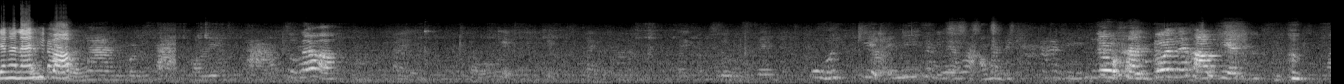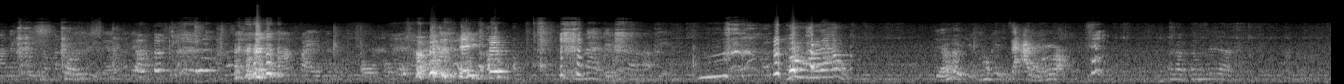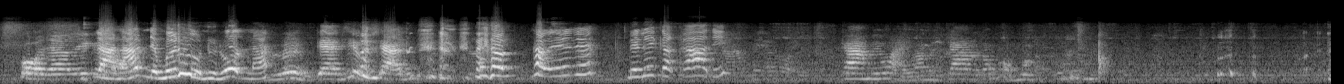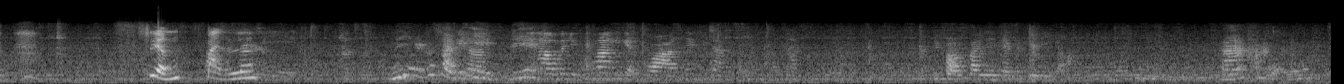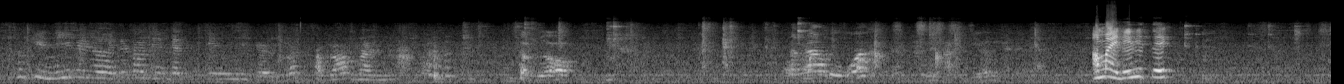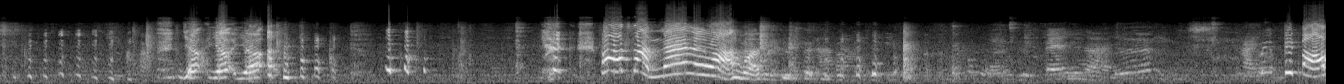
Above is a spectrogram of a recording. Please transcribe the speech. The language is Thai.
ยังไงนะพี่ป๊อปเหมือนงานบริษัทเขาเลี้ยงสาวสุกแล้วเหรอสูงเส้นอุ้ยเกลียดไอ้นี่จังเลยว่ะเอามันไปฆ่าดีดูหันก้นในเขาเขียนมันยังคุยกับมันไม่อยู่แล้วเดี๋ยวน้ำไปมันโตเขาบอกน่าเดี๋ยวไม่ทำเองพอแล้ว เดี๋ยวเขาไปจ่ายมึงหรอกเราต้องเลือก พอแล้วเลยอย่านะ เดี๋ยวมือถือหนูหล่นนะเรื่องแกเที่ยวฉันไหนทำทำอันนี้ดิเดลี่กากาดิน้ำไม่อร่อยกล้าไม่ไหวว่ามันกล้ามันต้องของมึงเสียงปั่นเลยนี่ไงก็ใส่ไปอีกดิไม่เอามันอยู่ข้างๆนี่แกะควานให้พี่จันพี่ป๊อปไปเลยแกจะกินอีกเหรอฮะก็กินนี่ไปเลยจะต้องกินจะกินอีกเรอกมันสำรอกสำรอกหรือว่เอาใหม่ดิพี่ติ๊ก เยอะเยอะเยอะพ่อสั่นแน่เลยว่ะหัวแป้อยู่ไหนพี่ป๊อป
